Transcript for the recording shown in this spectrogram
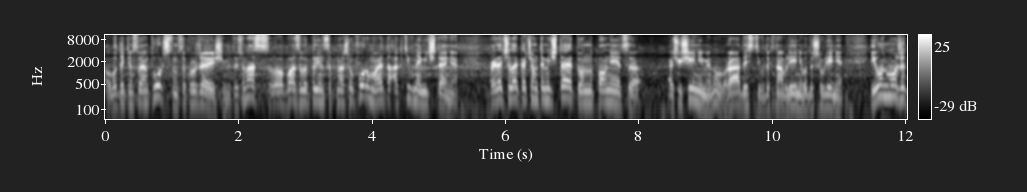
вот этим своим творчеством с окружающими. То есть у нас э, базовый принцип нашего форума – это активное мечтание. Когда человек о чем-то мечтает, он наполняется ощущениями ну, радости, вдохновления, воодушевления. И он может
